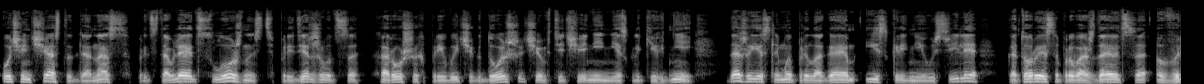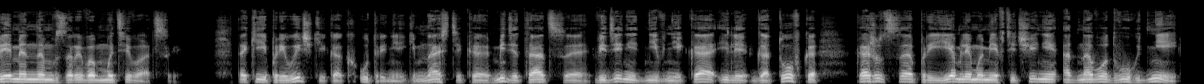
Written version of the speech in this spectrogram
Очень часто для нас представляет сложность придерживаться хороших привычек дольше, чем в течение нескольких дней, даже если мы прилагаем искренние усилия, которые сопровождаются временным взрывом мотивации. Такие привычки, как утренняя гимнастика, медитация, ведение дневника или готовка, кажутся приемлемыми в течение одного-двух дней,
